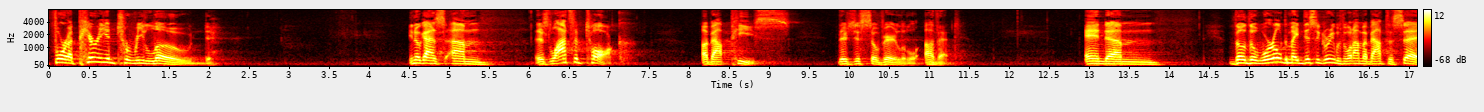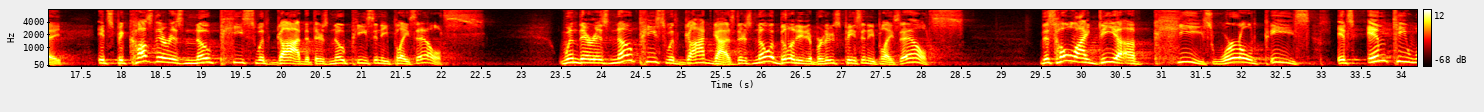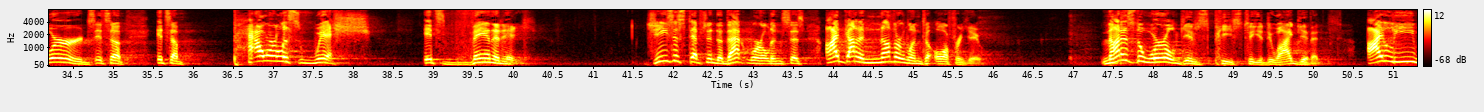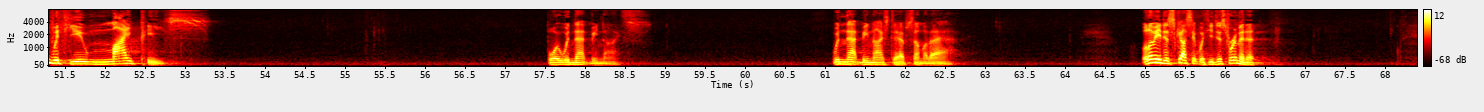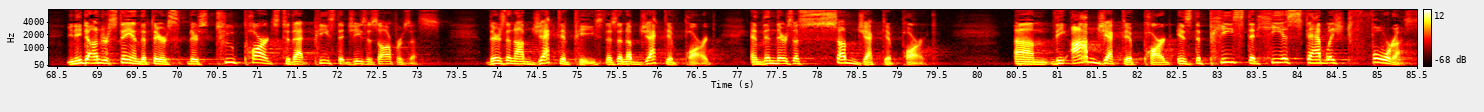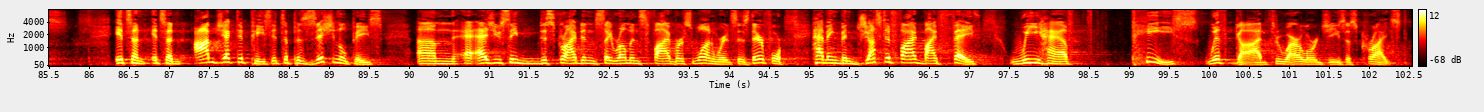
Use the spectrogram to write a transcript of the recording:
for a period to reload. You know, guys, um, there's lots of talk about peace, there's just so very little of it. And um, though the world may disagree with what I'm about to say, it's because there is no peace with God that there's no peace anyplace else. When there is no peace with God, guys, there's no ability to produce peace anyplace else. This whole idea of peace, world peace, it's empty words. It's a, it's a powerless wish. It's vanity. Jesus steps into that world and says, I've got another one to offer you. Not as the world gives peace to you, do I give it. I leave with you my peace. Boy, wouldn't that be nice? Wouldn't that be nice to have some of that? Well, let me discuss it with you just for a minute. You need to understand that there's, there's two parts to that peace that Jesus offers us. There's an objective piece, there's an objective part, and then there's a subjective part. Um, the objective part is the peace that he established for us. It's an, it's an objective peace, it's a positional peace, um, as you see described in, say, Romans 5, verse 1, where it says, Therefore, having been justified by faith, we have peace with God through our Lord Jesus Christ.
